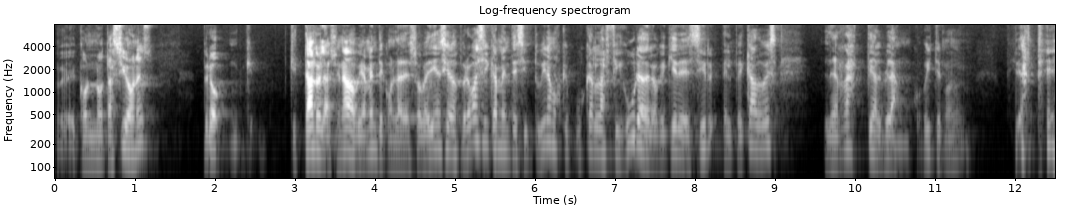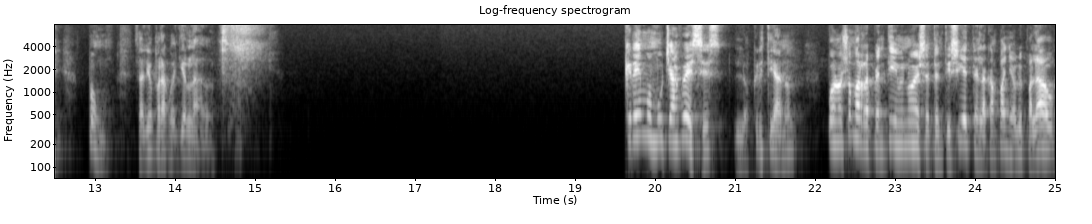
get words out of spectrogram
eh, connotaciones, pero que, que, están relacionadas obviamente con la desobediencia a Dios. Pero básicamente, si tuviéramos que buscar la figura de lo que quiere decir el pecado, es le erraste al blanco, ¿viste? Cuando tiraste, ¡pum! Salió para cualquier lado. creemos muchas veces, los cristianos, bueno, yo me arrepentí en 1977 en la campaña de Luis Palau.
